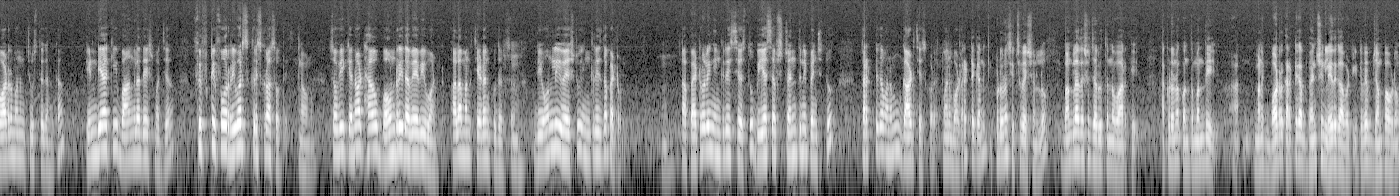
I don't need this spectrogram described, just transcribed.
బార్డర్ మనం చూస్తే కనుక ఇండియాకి బంగ్లాదేశ్ మధ్య fifty four rivers criss cross అవుతాయి అవును. So we cannot have boundary the way we want అలా మనకు చేయడానికి కుదరదు sir the only ways to increase the patrol. ఆ పెట్రోలింగ్ ఇంక్రీజ్ చేస్తూ బిఎస్ఎఫ్ స్ట్రెంగ్త్ని పెంచుతూ కరెక్ట్గా మనం గార్డ్ చేసుకోవాలి. మన బార్డర్ కరెక్టే కానీ ఇప్పుడున్న సిచ్యువేషన్లో బంగ్లాదేశ్ జరుగుతున్న వారికి అక్కడున్న కొంతమంది మనకి బార్డర్ కరెక్ట్గా బెంచింగ్ లేదు కాబట్టి ఇటువైపు జంప్ అవ్వడం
